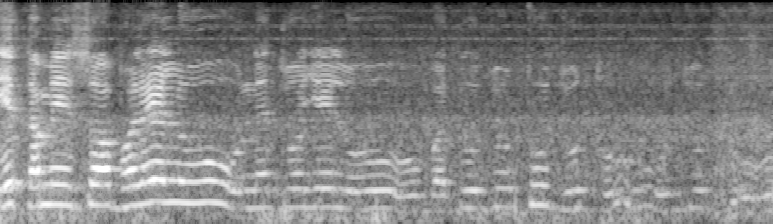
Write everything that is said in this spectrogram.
એ તમે સભળેલું ને જોયેલું, બધું જૂઠું જૂઠું જૂઠું.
